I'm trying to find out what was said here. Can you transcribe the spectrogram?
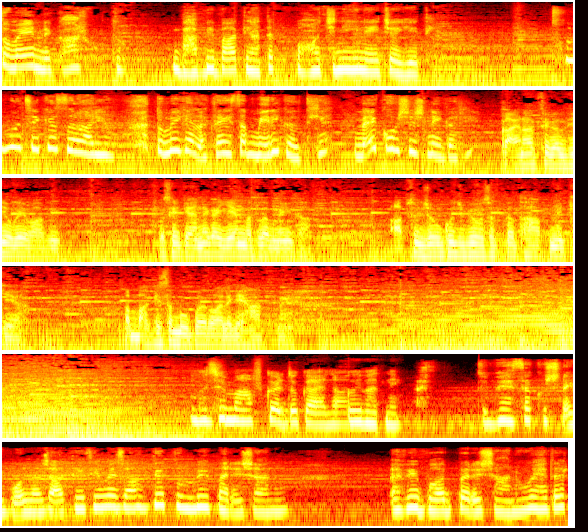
तो मैं ये निकाल रोक दूँ भाभी बात यहाँ तक पहुँचनी ही नहीं चाहिए थी। तुम मुझे क्यों सुना रही हो? तुम्हें क्या लगता है ये सब मेरी गलती है? मैं कोशिश नहीं करी कायनात से गलती हो गई भाभी। उसके कहने का ये मतलब नहीं था। आपसे जो कुछ भी हो सकता था आपने किया। अब बाकी सब ऊपर वाले के हाथ में मुझे माफ़ कर दो कायना कोई बात नहीं। तुम्हें ऐसा कुछ नहीं बोलना चाहती थी मैं जानती हूँ तुम भी परेशान हो। मैं भी बहुत परेशान हूँ इधर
